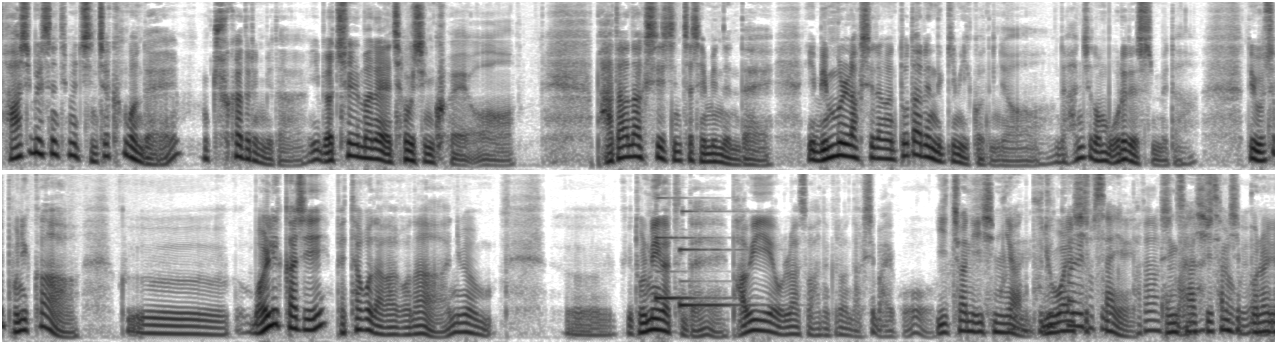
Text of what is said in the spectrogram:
41cm면 진짜 큰 건데. 축하드립니다. 이 며칠 만에 잡으신 거예요. 바다 낚시 진짜 재밌는데 이 민물 낚시랑은 또 다른 느낌이 있거든요. 근데 한 지 너무 오래됐습니다. 근데 요새 보니까 그 멀리까지 배 타고 나가거나 아니면 그, 그 돌멩이 같은데 바위에 올라서 하는 그런 낚시 말고 2020년 6월 14일 04시 30분을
